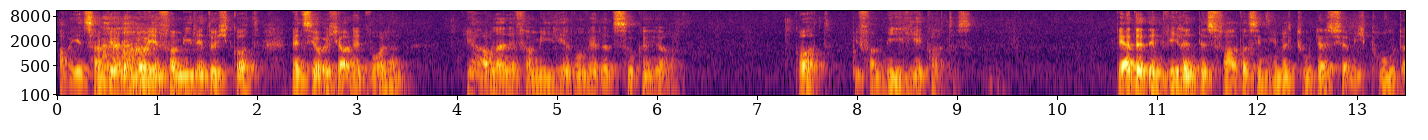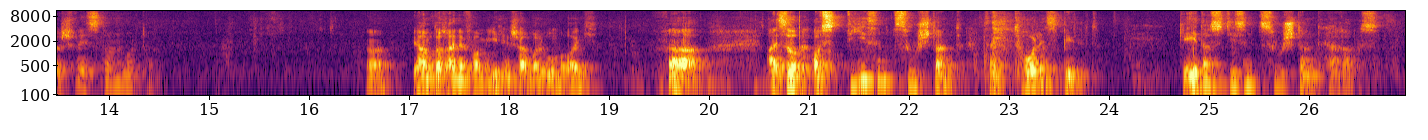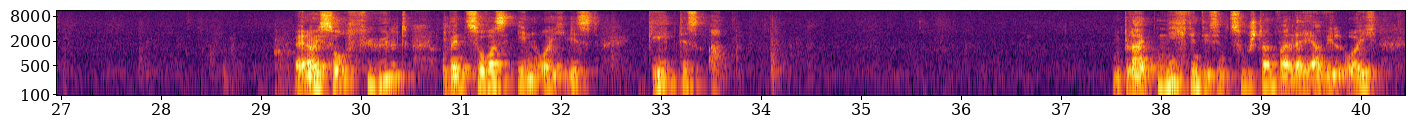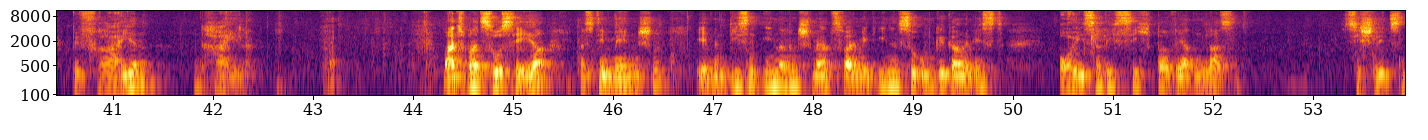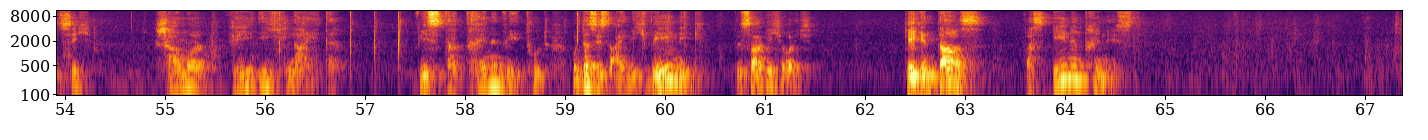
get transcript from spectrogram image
Aber jetzt haben wir eine neue Familie durch Gott, wenn sie euch auch nicht wollen. Wir haben eine Familie, wo wir dazugehören. Gott, die Familie Gottes. Der, der den Willen des Vaters im Himmel tut, der ist für mich Bruder, Schwester und Mutter. Ja? Wir haben doch eine Familie, schaut mal um euch. Also aus diesem Zustand, das ist ein tolles Bild, geht aus diesem Zustand heraus. Wenn ihr euch so fühlt und wenn sowas in euch ist, gebt es ab. Und bleibt nicht in diesem Zustand, weil der Herr will euch befreien und heilen. Manchmal so sehr, dass die Menschen eben diesen inneren Schmerz, weil mit ihnen so umgegangen ist, äußerlich sichtbar werden lassen. Sie schlitzen sich. Schau mal, wie ich leide, wie es da drinnen weh tut. Und das ist eigentlich wenig, das sage ich euch. Gegen das, was innen drin ist.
